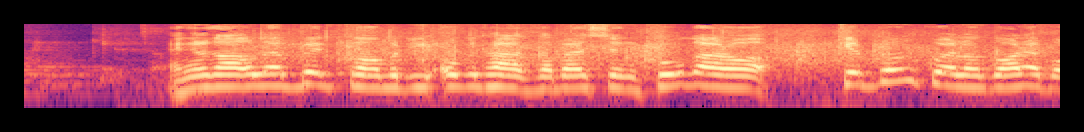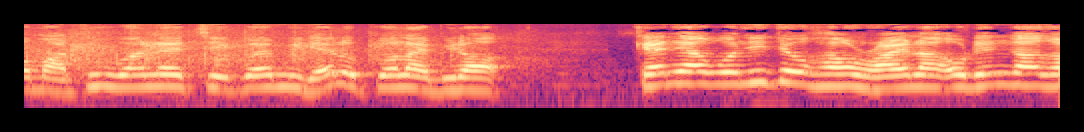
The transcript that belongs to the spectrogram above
။အင်္ဂလာအိုလံပစ်ကော်မတီဥက္ကဋ္ဌဇဘက်ရှင်ကိုကတော့ Kiptum ကွယ်လွန်သွားတဲ့ပုံမှာထူဝမ်းနဲ့ခြေကွဲမိတယ်လို့ပြောလိုက်ပြီးတော့ကင်ညာဝန်ကြီးချုပ်ဟောင်းရိုင်လာအိုဒင်ဂါက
